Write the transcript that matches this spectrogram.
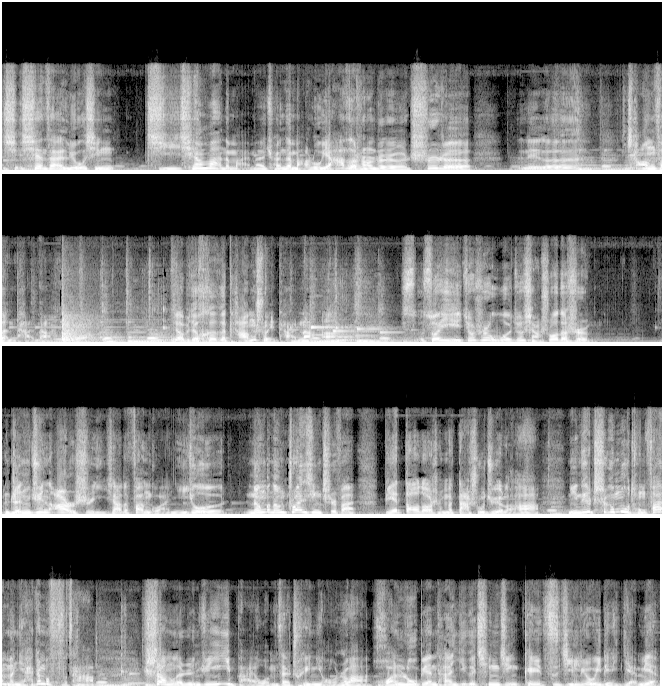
现现在流行几千万的买卖，全在马路牙子上这吃着那个肠粉谈呐，要不就喝个糖水谈呐啊！所所以就是我就想说的是。人均二十以下的饭馆，你就能不能专心吃饭，别叨叨什么大数据了哈？你那个吃个木桶饭嘛，你还这么复杂？上了人均一百，我们再吹牛是吧？还路边摊一个清净，给自己留一点颜面。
